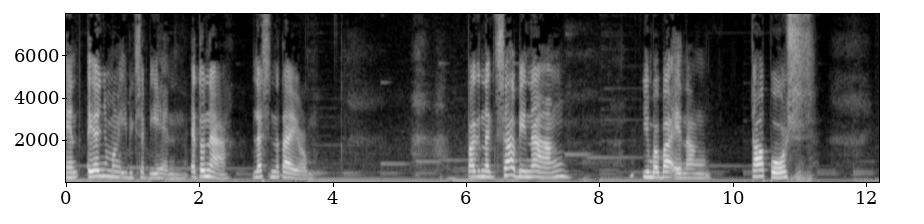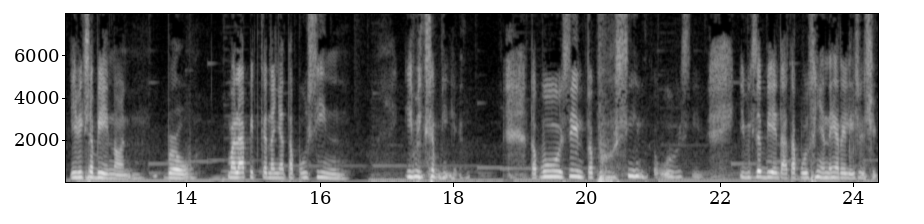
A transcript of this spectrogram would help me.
And ayan yung mga ibig sabihin. Eto na, last na tayo. Pag nagsabi ng yung babae ng tapos, ibig sabihin nun, bro, malapit ka na niya tapusin Ibig sabihin, tapusin, tapusin, tapusin. Ibig sabihin, tatapusin niya na yung relationship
